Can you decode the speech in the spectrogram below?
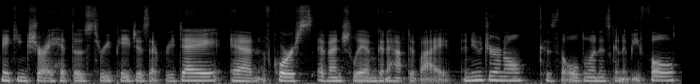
making sure I hit those three pages every day. And of course, eventually I'm going to have to buy a new journal because the old one is going to be full.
